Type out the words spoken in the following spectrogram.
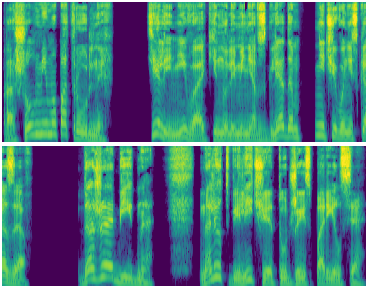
Прошел мимо патрульных, те лениво окинули меня взглядом, ничего не сказав. Даже обидно. Налет величия тут же испарился.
